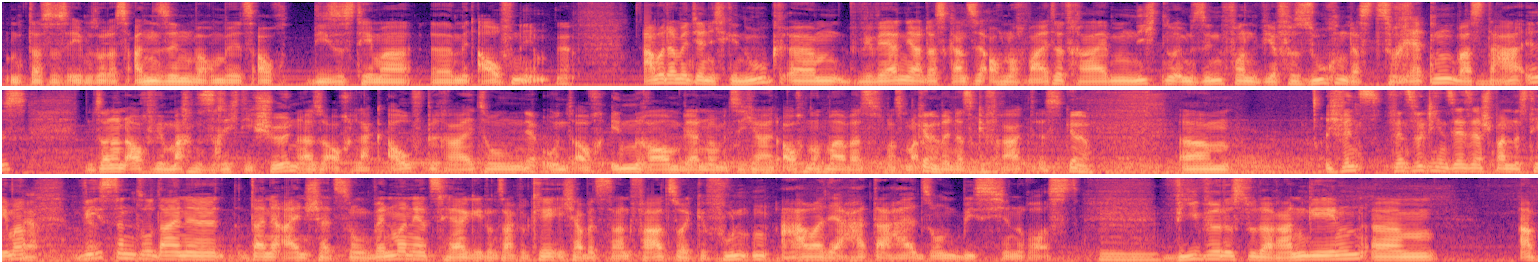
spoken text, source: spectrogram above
Mhm. Und das ist eben so das Ansinnen, warum wir jetzt auch dieses Thema äh, mit aufnehmen. Ja. Aber damit ja nicht genug. Ähm, wir werden ja das Ganze auch noch weiter treiben. Nicht nur im Sinn von, wir versuchen das zu retten, was da ist, sondern auch, wir machen es richtig schön. Also auch Lackaufbereitung Ja. und auch Innenraum werden wir mit Sicherheit auch nochmal was, was machen, Genau. wenn das gefragt ist. Genau. Ich finde es wirklich ein sehr, sehr spannendes Thema. Ja. Wie ist denn so deine, deine Einschätzung, wenn man jetzt hergeht und sagt, okay, ich habe jetzt da ein Fahrzeug gefunden, aber der hat da halt so ein bisschen Rost. Mhm. Wie würdest du da rangehen? Ähm, ab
